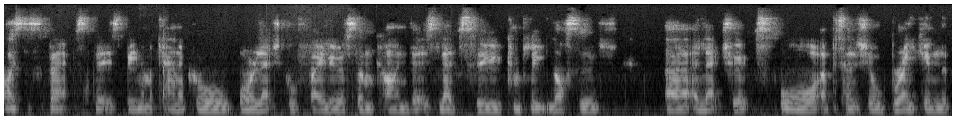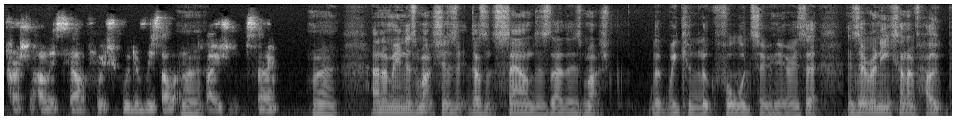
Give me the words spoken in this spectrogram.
I, suspect that it's been a mechanical or electrical failure of some kind that has led to complete loss of uh, electrics or a potential break in the pressure hull itself, which would have resulted right. in explosion. So, right, and I mean, as much as it doesn't sound as though there's much that we can look forward to here, is there is there any kind of hope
